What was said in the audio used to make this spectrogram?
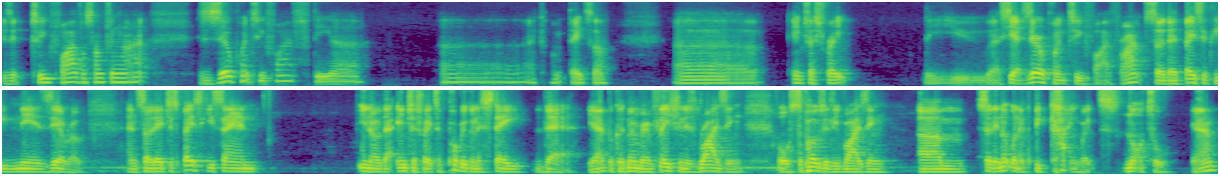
is it two five or something like that? Is 0.25 the uh, uh, economic data. Uh, interest rate the US yeah 0.25 right? So they're basically near zero. And so they're just basically saying you know that interest rates are probably going to stay there yeah? Because remember inflation is rising or supposedly rising um, so they're not going to be cutting rates not at all yeah?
